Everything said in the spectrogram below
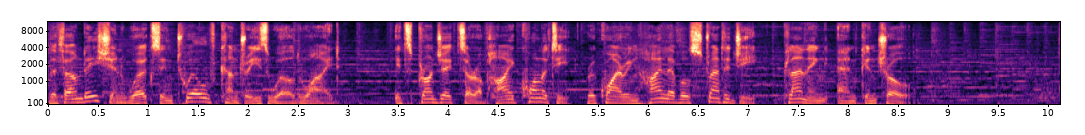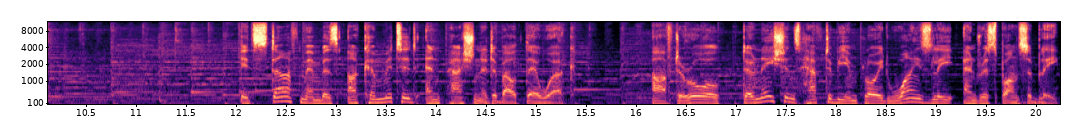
The foundation works in 12 countries worldwide. Its projects are of high quality, requiring high-level strategy, planning and control. Its staff members are committed and passionate about their work. After all, donations have to be employed wisely and responsibly.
